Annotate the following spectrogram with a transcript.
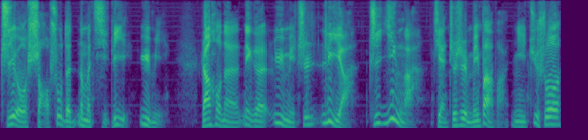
只有少数的那么几粒玉米，然后呢，那个玉米之粒啊，之硬啊，简直是没办法。你据说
